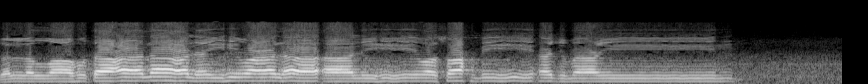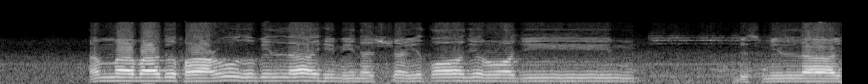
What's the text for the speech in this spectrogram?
صلى الله تعالى عليه وعلى آله وصحبه أجمعين. أما بعد، فأعوذ بالله من الشيطان الرجيم. بسم الله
